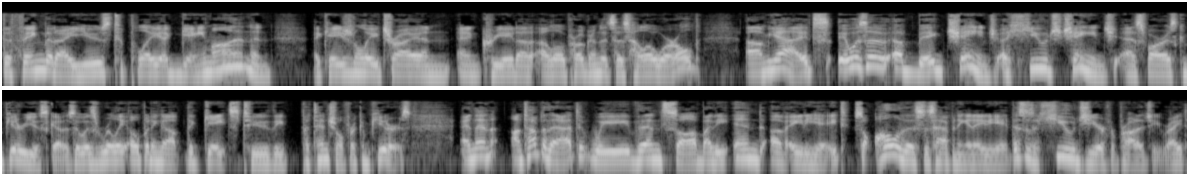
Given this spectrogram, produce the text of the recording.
The thing that I use to play a game on and occasionally try and, and create a, a little program that says hello world. Um, yeah, it's, it was a, a big change, a huge change as far as computer use goes. It was really opening up the gates to the potential for computers. And then on top of that, we then saw by the end of 88, so all of this is happening in 88. This is a huge year for Prodigy, right?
